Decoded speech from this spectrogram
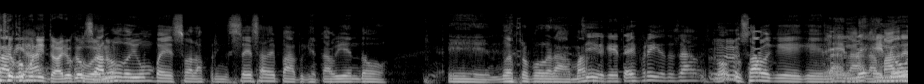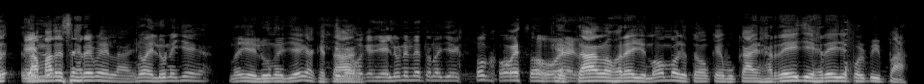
Comunitario, qué un bueno. saludo y un beso a la princesa de papi que está viendo eh, nuestro programa. Sí, que está en frío, tú sabes. No, tú sabes que, que la, El- la- la el madre, lunes- la madre se revela. eh. No, el lunes llega. No, y el lunes llega, que No, están, porque si el lunes neto no llega con eso, que bueno. están los reyes. No, no, yo tengo que buscar reyes, reyes por pipa.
